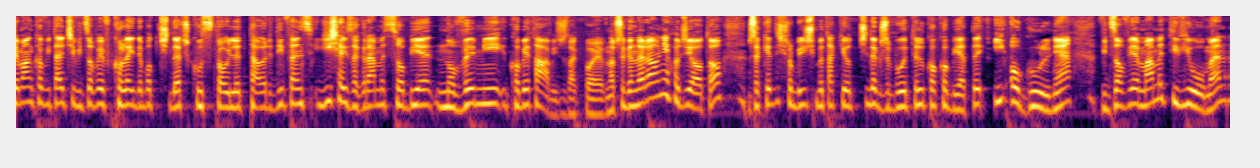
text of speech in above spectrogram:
Siemanko, witajcie widzowie w kolejnym odcineczku z Toilet Tower Defense i dzisiaj zagramy sobie nowymi kobietami, że tak powiem. Znaczy generalnie chodzi o to, że kiedyś robiliśmy taki odcinek, że były tylko kobiety i ogólnie widzowie mamy TV Woman,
